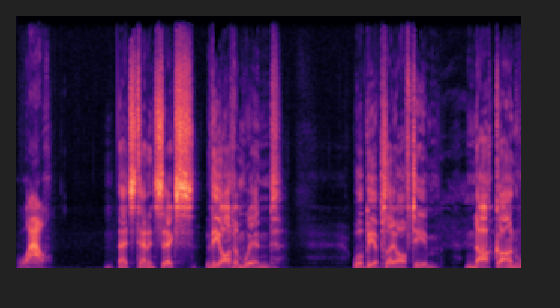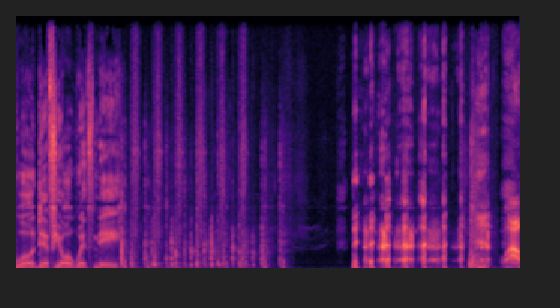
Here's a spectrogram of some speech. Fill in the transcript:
wow. That's ten and six. The Autumn Wind will be a playoff team. Knock on wood if you're with me. Wow.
